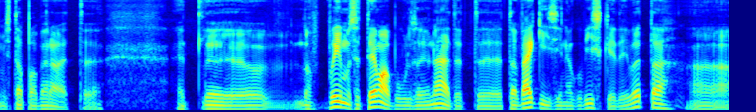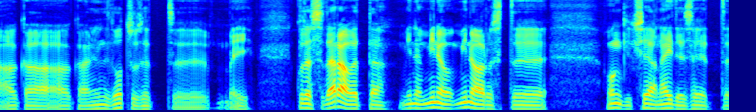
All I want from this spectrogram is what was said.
mis tapab ära, et et noh, põhimõtteliselt tema puhul sa ju näed, et ta vägisi nagu viskeid ei võta, aga, aga need otsused ei, kuidas seda ära võtta, minu, minu, minu arust ongi üks hea näide see, et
